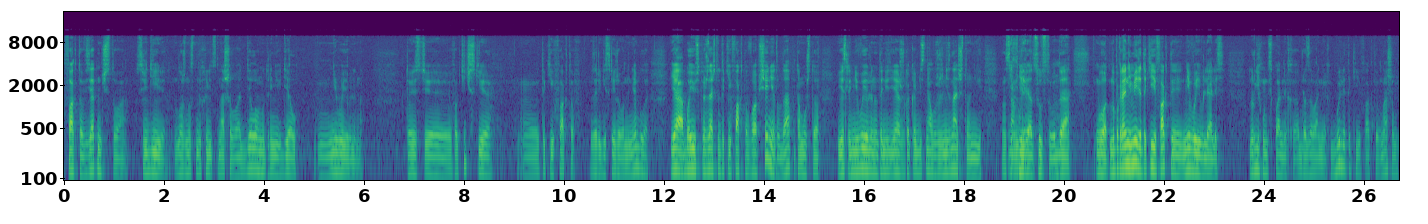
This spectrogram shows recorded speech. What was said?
фактов взятничества среди должностных лиц нашего отдела внутренних дел не выявлено. То есть э, фактически э, таких фактов зарегистрировано не было. Я боюсь утверждать, что таких фактов вообще нету, да, потому что если не выявлено, то я же, как объяснял, уже не знать, что они на самом Их деле нет. отсутствуют, да. Вот. Но, по крайней мере, такие факты не выявлялись. В других муниципальных образованиях были такие факты, в нашем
